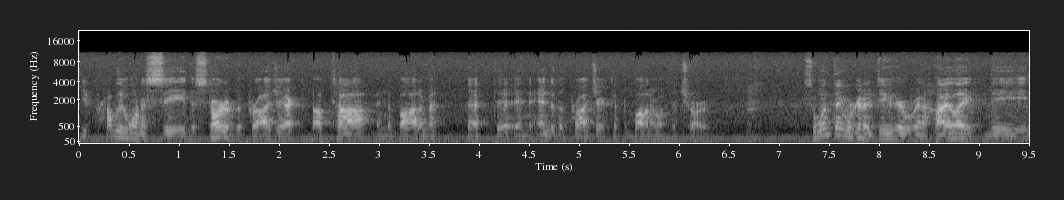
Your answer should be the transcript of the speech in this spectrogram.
You probably want to see the start of the project up top and the bottom at, at the, and the end of the project at the bottom of the chart. So one thing we're going to do here, we're going to highlight the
